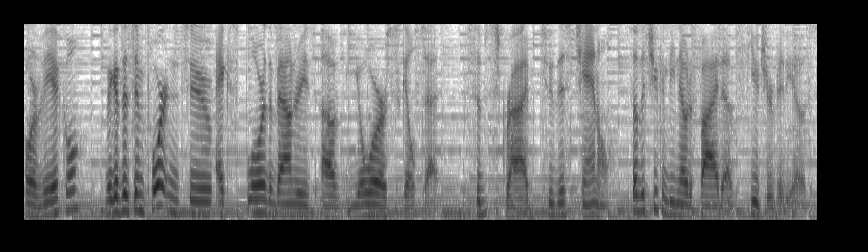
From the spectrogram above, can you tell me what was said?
or a vehicle because it's important to explore the boundaries of your skill set. Subscribe to this channel so that you can be notified of future videos.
